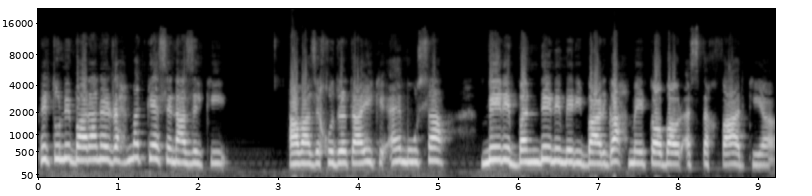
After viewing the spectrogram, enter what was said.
پھر تو نے باران رحمت کیسے نازل کی؟ آواز قدرت آئی کہ اے موسا میرے بندے نے میری بارگاہ میں توبہ اور استغفار کیا۔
